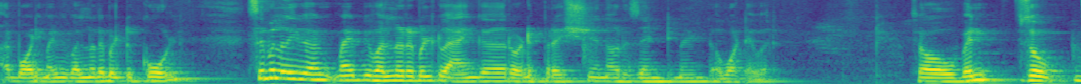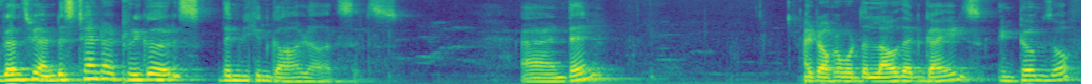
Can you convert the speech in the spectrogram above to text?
Our body might be vulnerable to cold. Similarly we might be vulnerable to anger or depression or resentment or whatever so when so once we understand our triggers then we can guard ourselves and then i talk about the love that guides in terms of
